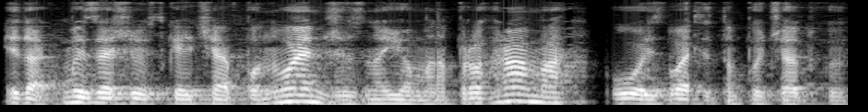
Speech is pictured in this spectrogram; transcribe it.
І так, ми зайшли в SketchUp Online, вже знайома програма. Ось, давайте на початку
